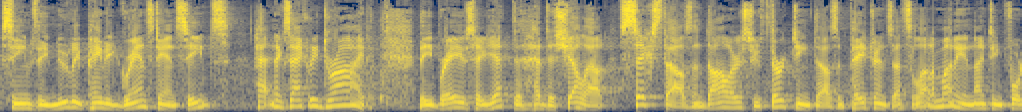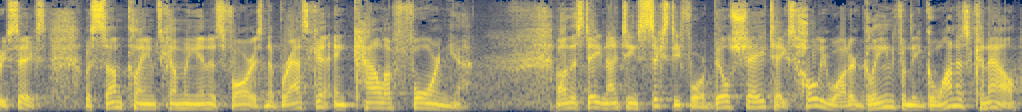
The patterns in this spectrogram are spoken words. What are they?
Seems the newly painted grandstand seats hadn't exactly dried. The Braves have yet to, had to shell out $6,000 to 13,000 patrons. That's a lot of money in 1946, with some claims coming in as far as Nebraska and California. On this date, 1964, Bill Shea takes holy water gleaned from the Gowanus Canal,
